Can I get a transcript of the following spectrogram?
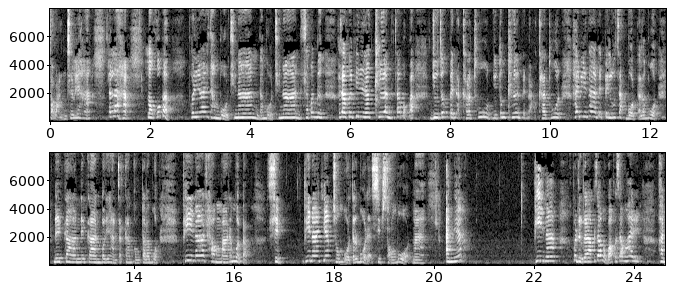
สวรรค์ใช่ไหมคะนั่นแหละค่ะเราก็แบบ พราะนี่ได้ทำโบสถ์ที่นั่นทำโบสถ์ที่นั่นสักพักหนึ่งพระเจ้าก็พี่นีนะเคลื่อนพระเจ้าบอกว่าอยู่ต้องเป็นอัครทูตอยู่ต้องเคลื่อนเป็นแบบอัครทูต ให้พี่นาได้ไปรู้จักโบสถ์แต่ละโบสถ์ในการในการบริหารจัดการของแต่ละโบสถ์พี่นาทำมาทั้งหมดแบบสิบพี่นาเยี่ยมชมโบสถ์แต่ละโบสถ์อะสิบสองโบสถ์มา อันเนี้ยพี่นะพอถึงเวลาพระเจ้าบอกว่าพระเจ้าให้พัน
